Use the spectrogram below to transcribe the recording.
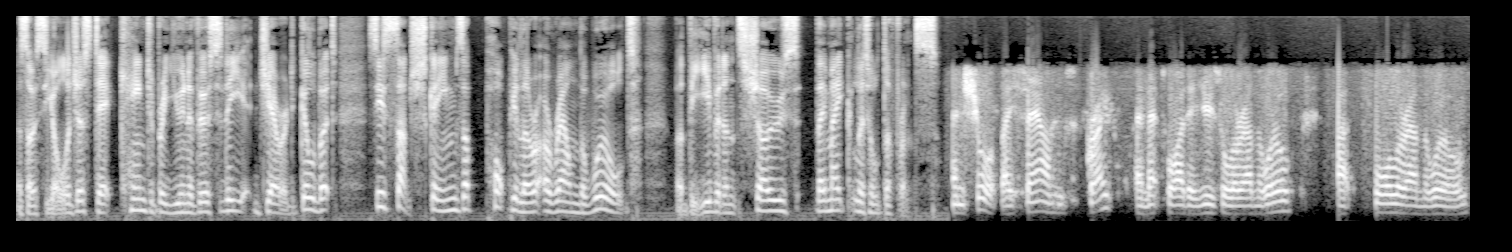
A sociologist at Canterbury University, Jarrod Gilbert, says such schemes are popular around the world, but the evidence shows they make little difference. In short, they sound great, and that's why they're used all around the world. But all around the world,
